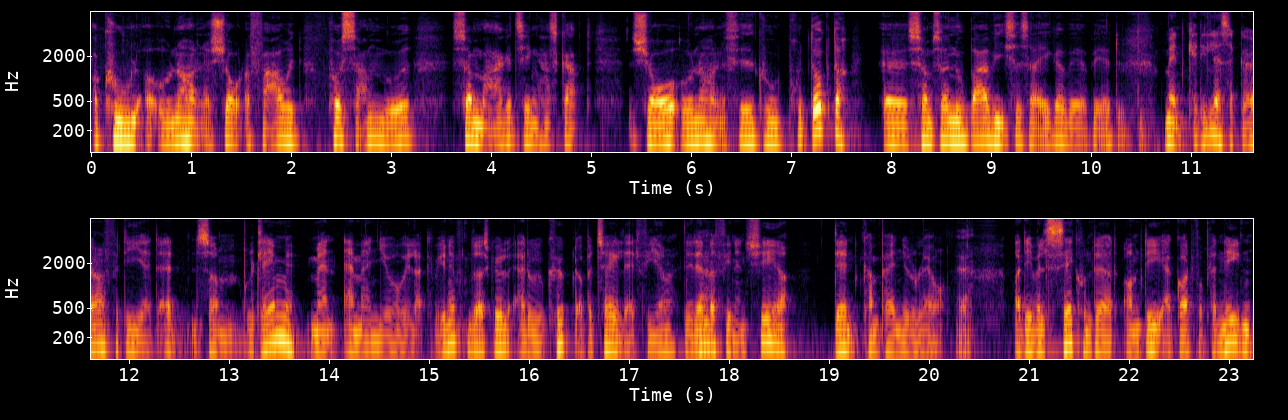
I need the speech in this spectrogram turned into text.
og cool og underholdende og sjovt og farverigt på samme måde, som marketing har skabt sjove, underholdende, fede, cool produkter, øh, som så nu bare viser sig ikke at være bæredygtige. Men kan det lade sig gøre, fordi at, at som reklamemand er man jo, eller kvinde for den skyld, er du jo købt og betalt af et firma. Det er ja. der finansierer den kampagne, du laver. Ja. Og det er vel sekundært, om det er godt for planeten,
